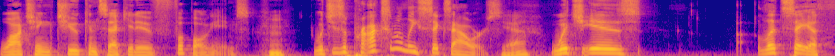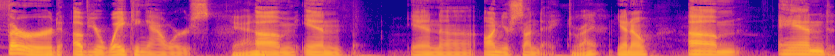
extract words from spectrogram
watching two consecutive football games?" Hmm which is approximately six hours. Yeah. Which is, let's say, a third of your waking hours. Yeah. Um, in in uh, on your Sunday. Right. You know. Um, and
